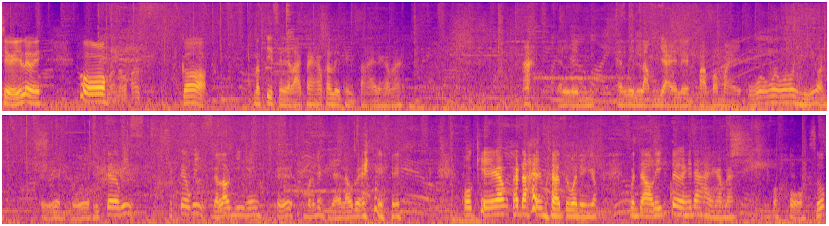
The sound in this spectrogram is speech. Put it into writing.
เฉยเลยโอ้ก็มันติดสัญลักษณ์นะครับ ก็เลยถึงตายนะครับนะอะแอนเลนแอนเลนลำใหญ่เลยปรับมาใหม่โอ้โหโอ้โหหนีก่อนเออเออลิกเตอร์วิ่งลิกเตอร์วิ่งเดี๋ยวเรายิงเองเออมันไม่เสียเราด้วยโอเคครับก็ได้มาตัวหนึ่งครับ มันจะเอาลิกเตอร์ให้ได้ครับนะ โอ้โห ซุป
